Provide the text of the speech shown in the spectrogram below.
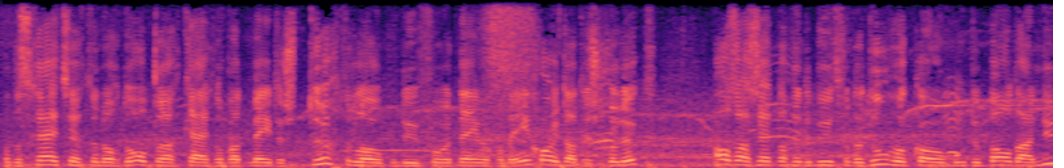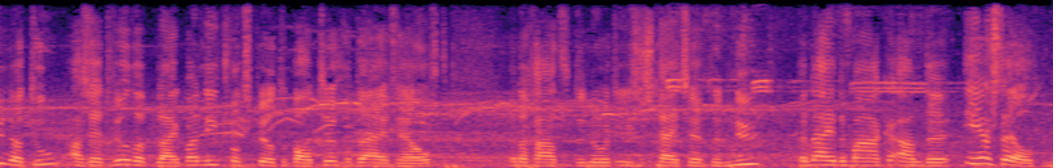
Want de scheidsrechter nog de opdracht krijgt om wat meters terug te lopen nu voor het nemen van de ingooi. Dat is gelukt. Als AZ nog in de buurt van het doel wil komen moet de bal daar nu naartoe. AZ wil dat blijkbaar niet want speelt de bal terug op de eigen helft. En dan gaat de Noord-Ierse scheidsrechter nu een einde maken aan de eerste helft. 0-0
